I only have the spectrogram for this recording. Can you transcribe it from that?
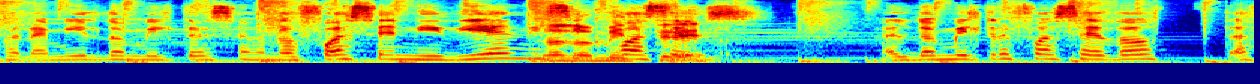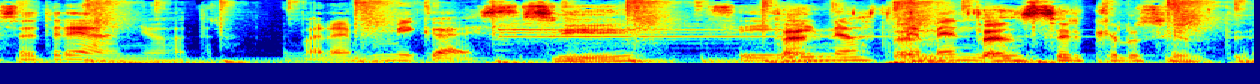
Para mí el 2013 no fue hace ni 10 ni No, cinco, fue 2003. hace. El 2003 fue hace dos, hace tres años atrás, para mi cabeza. Sí. Sí, tan, no, es tan- tremendo. tan cerca lo sientes.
